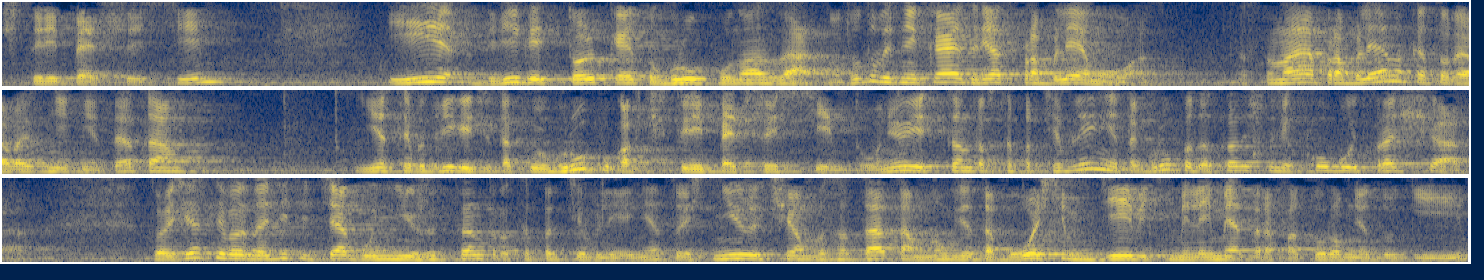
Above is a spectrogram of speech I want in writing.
4, 5, 6, 7, и двигать только эту группу назад. Но тут возникает ряд проблем у вас. Основная проблема, которая возникнет, это если вы двигаете такую группу, как 4, 5, 6, 7, то у нее есть центр сопротивления, эта группа достаточно легко будет вращаться. То есть, если вы дадите тягу ниже центра сопротивления, то есть ниже, чем высота там, ну, где-то 8-9 миллиметров от уровня дуги,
